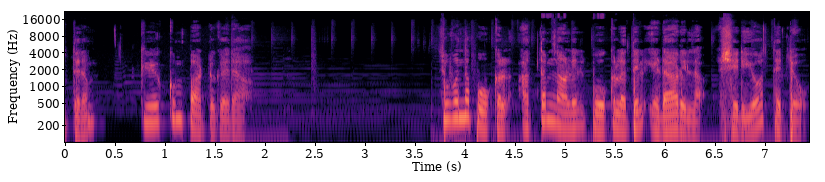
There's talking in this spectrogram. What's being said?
ഉത്തരം കേക്കും പാട്ടുകര. ചുവന്ന പൂക്കൾ അത്തം നാളിൽ പൂക്കളത്തിൽ ഇടാറില്ല. ശരിയോ തെറ്റോ?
